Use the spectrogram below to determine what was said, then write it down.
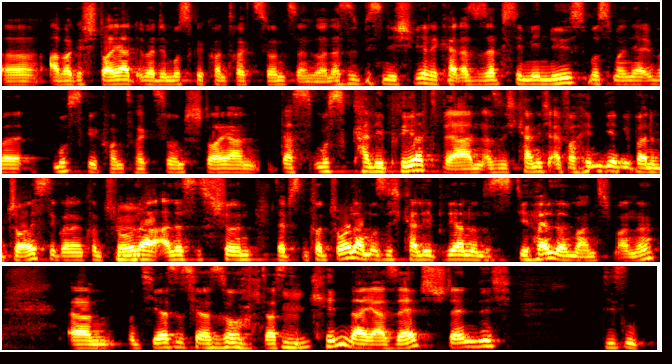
äh, aber gesteuert über den Muskelkontraktionssensor. Das ist ein bisschen die Schwierigkeit. Also selbst die Menüs muss man ja über Muskelkontraktion steuern. Das muss kalibriert werden. Also ich kann nicht einfach hingehen wie bei einem Joystick oder einem Controller. Mhm. Alles ist schön. Selbst ein Controller muss ich kalibrieren und das ist die Hölle manchmal. Ne? Ähm, und hier ist es ja so, dass mhm. die Kinder ja selbstständig diesen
